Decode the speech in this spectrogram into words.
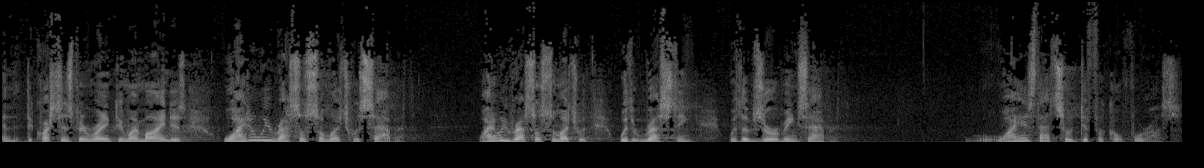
And the question that's been running through my mind is why do we wrestle so much with Sabbath? Why do we wrestle so much with, with resting, with observing Sabbath? Why is that so difficult for us?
